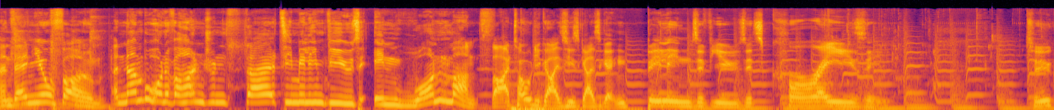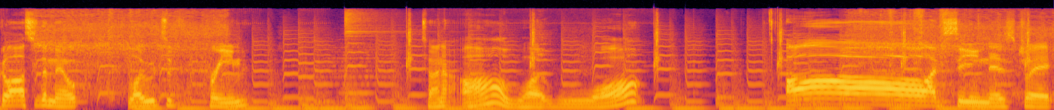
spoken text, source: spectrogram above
and then you'll foam. A number one of 130 million views in one month. I told you guys these guys are getting billions of views. It's crazy. Two glasses of milk, loads of cream. Turn it. Oh, what? What? Oh, I've seen this trick.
